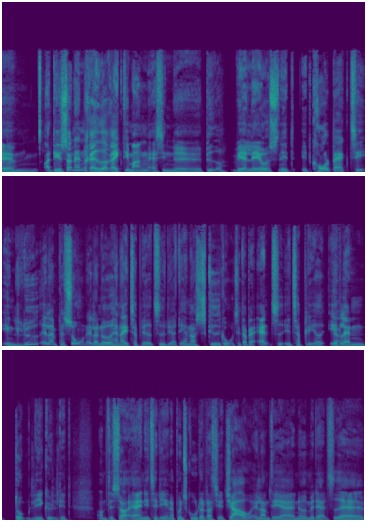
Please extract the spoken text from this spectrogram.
Øhm, og det er sådan, han redder rigtig mange af sine øh, bidder, ved at lave sådan et, et callback til en lyd eller en person, eller noget, han har etableret tidligere. Det er han også skidegod til. Der bliver altid etableret et ja. eller andet dumt ligegyldigt. Om det så er en italiener på en scooter, der siger ciao, eller om det er noget med, det altid er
